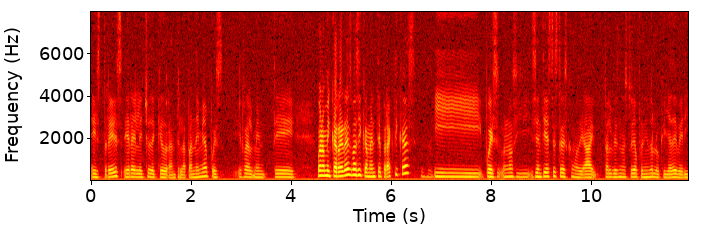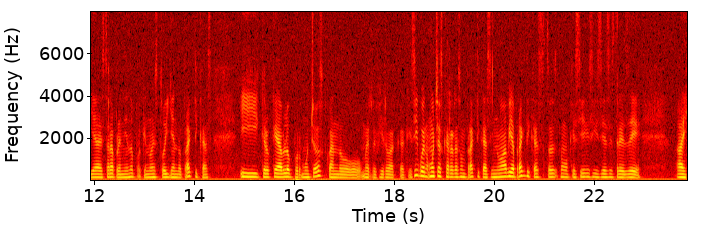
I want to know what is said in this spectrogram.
estrés era el hecho de que durante la pandemia pues realmente bueno mi carrera es básicamente prácticas y pues uno sí sentía este estrés como de ay tal vez no estoy aprendiendo lo que ya debería estar aprendiendo porque no estoy yendo a prácticas y creo que hablo por muchos cuando me refiero a, que sí, bueno, muchas carreras son prácticas y no había prácticas, entonces como que sí, sí, sí, ese estrés de, ay,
